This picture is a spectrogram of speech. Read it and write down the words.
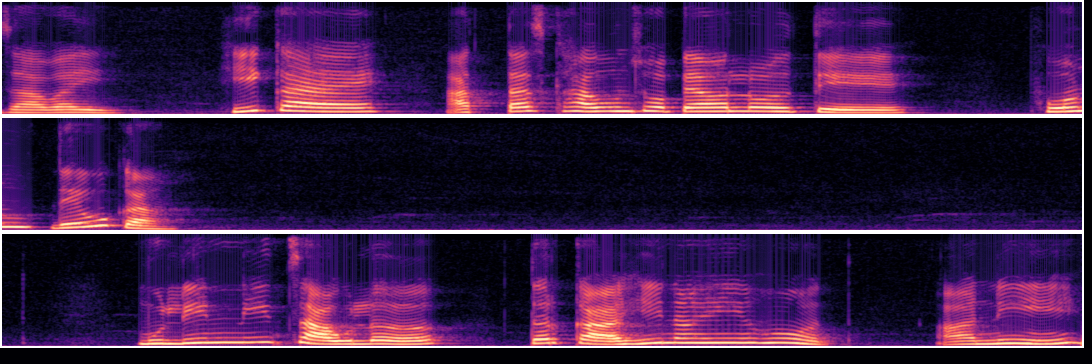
जावाई ही काय? आत्ताच खाऊन सोप्यावर लोळते. फोन देऊ का? मुलींनी चावलं तर काही नाही होत. आणि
